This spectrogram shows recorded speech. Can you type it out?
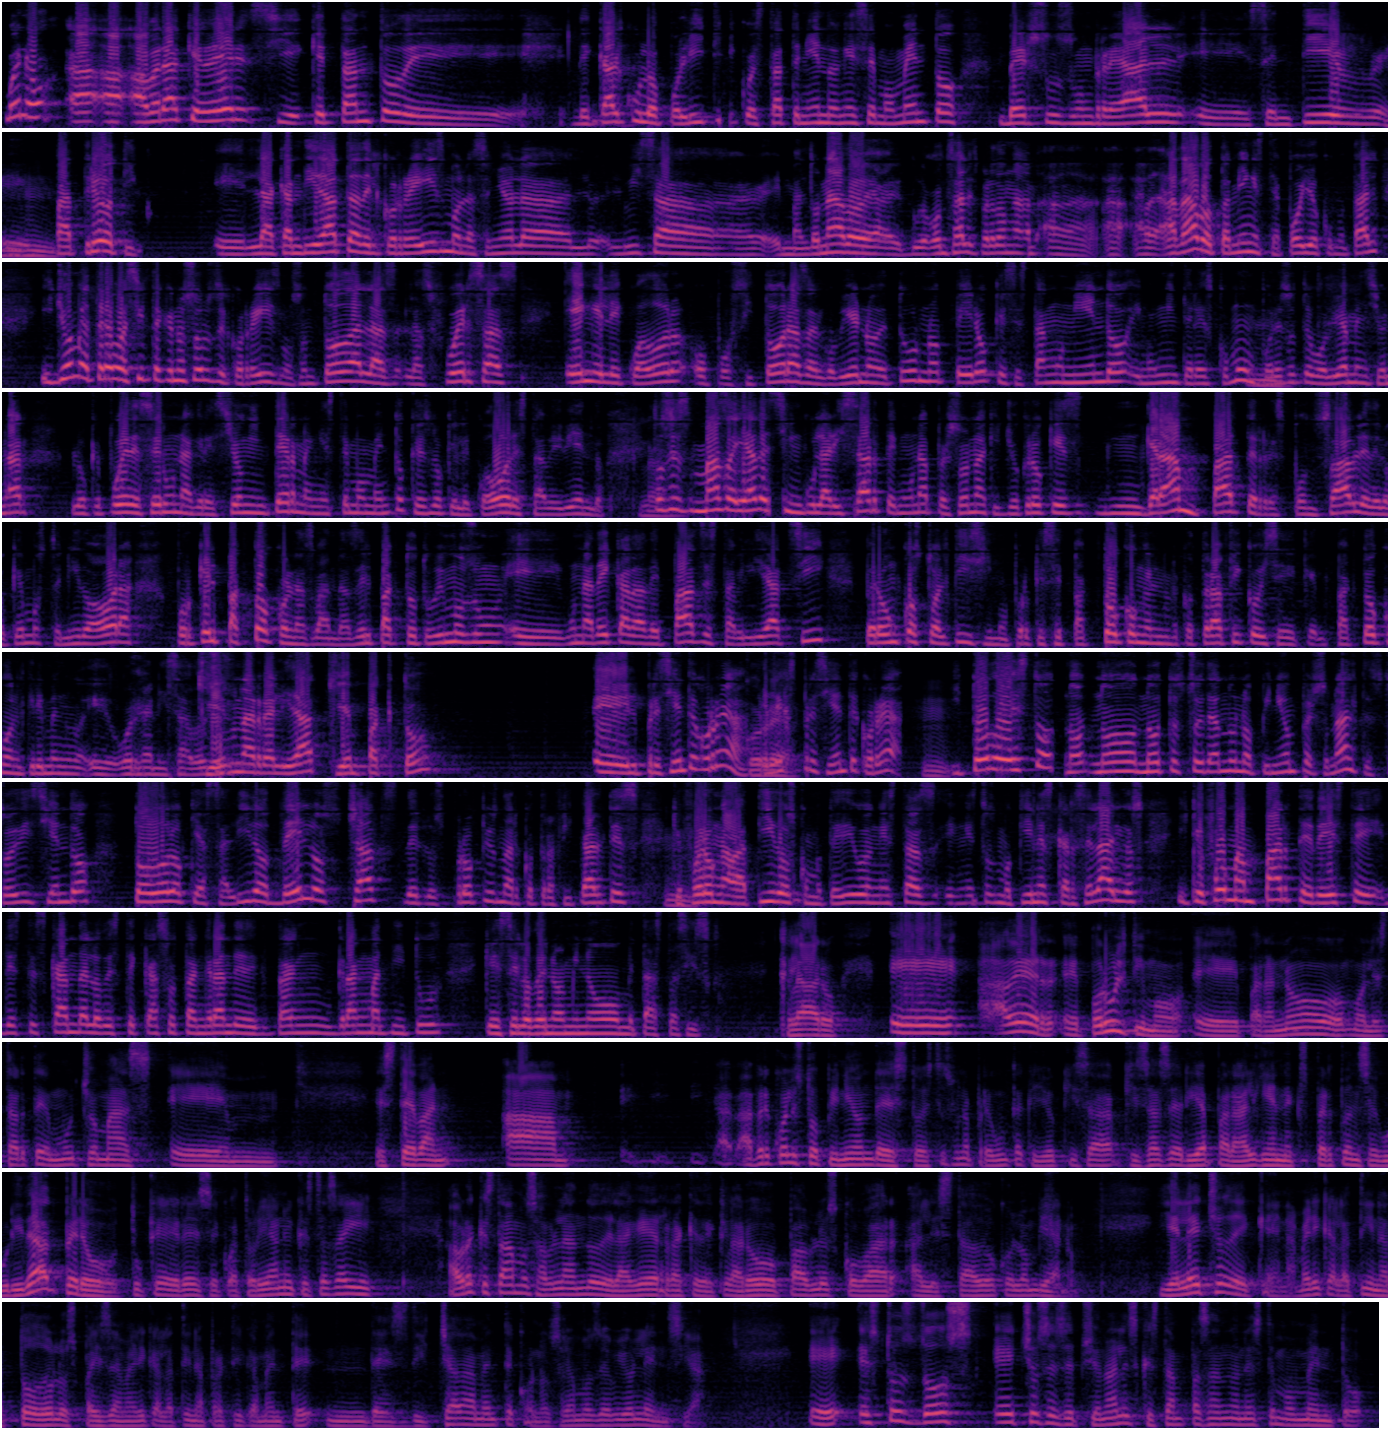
Bueno, habrá que ver si qué tanto de, cálculo político está teniendo en ese momento versus un real eh, sentir eh, patriótico. Eh, la candidata del correísmo, la señora Luisa Maldonado González, perdón, ha, dado también este apoyo como tal. Y yo me atrevo a decirte que no solo es del correísmo, son todas las, las fuerzas en el Ecuador opositoras al gobierno de turno, pero que se están uniendo en un interés común. Por mm. eso te volví a mencionar lo que puede ser una agresión interna en este momento, que es lo que el Ecuador está viviendo. Entonces, más allá de singularizarte en una persona que yo creo que es gran parte responsable de lo que hemos tenido ahora, porque él pactó con las bandas, él pactó, tuvimos eh, una década de paz, de estabilidad, sí, pero a un costo altísimo, porque se pactó con el narcotráfico y se pactó con el crimen eh, organizado. Eso es una realidad. ¿Quién pactó? El presidente Correa, el expresidente Correa. Mm. Y todo esto, no, no, no te estoy dando una opinión personal, te estoy diciendo todo lo que ha salido de los chats de los propios narcotraficantes que mm. fueron abatidos, como te digo, en, estas, en estos motines carcelarios y que forman parte de este, de este escándalo, de este caso tan grande, de tan gran magnitud que se lo denominó metástasis. Claro. Eh, a ver, eh, por último, eh, para no molestarte mucho más, Esteban, ah, a ver cuál es tu opinión de esto. Esta es una pregunta que yo quizá, quizás sería para alguien experto en seguridad, pero tú que eres ecuatoriano y que estás ahí, ahora que estábamos hablando de la guerra que declaró Pablo Escobar al Estado colombiano y el hecho de que en América Latina, todos los países de América Latina prácticamente desdichadamente conocemos de violencia, eh, estos dos hechos excepcionales que están pasando en este momento,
